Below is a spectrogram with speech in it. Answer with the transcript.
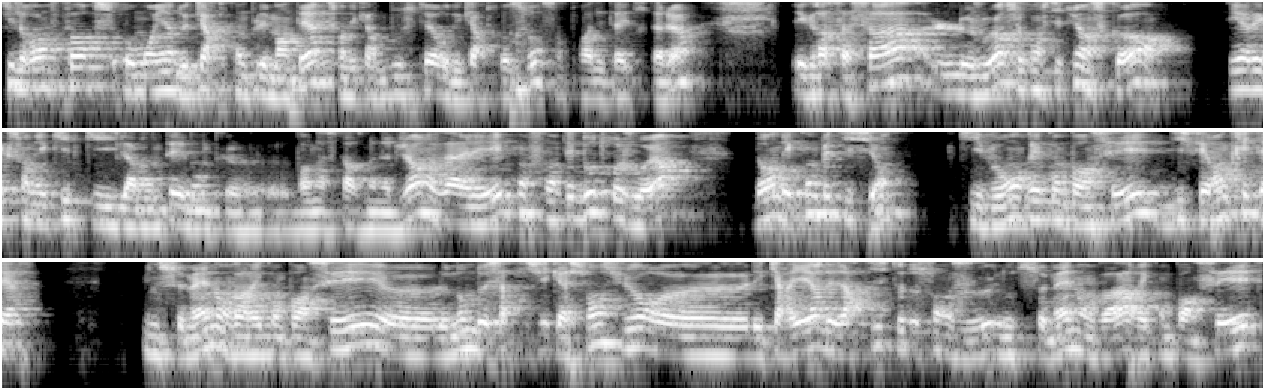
qu'il renforce au moyen de cartes complémentaires, qui sont des cartes booster ou des cartes ressources, on pourra détailler tout à l'heure. Et grâce à ça, le joueur se constitue un score et avec son équipe qu'il a montée donc euh, dans la Stars Manager, on va aller confronter d'autres joueurs dans des compétitions qui vont récompenser différents critères. Une semaine, on va récompenser euh, le nombre de certifications sur euh, les carrières des artistes de son jeu. Une autre semaine, on va récompenser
